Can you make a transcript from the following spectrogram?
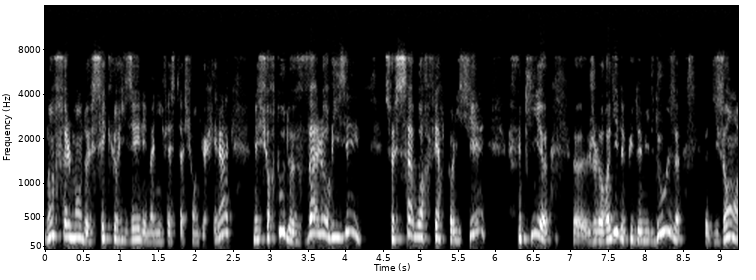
non seulement de sécuriser les manifestations du Hirak, mais surtout de valoriser ce savoir-faire policier qui, euh, euh, je le redis, depuis 2012, disons,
